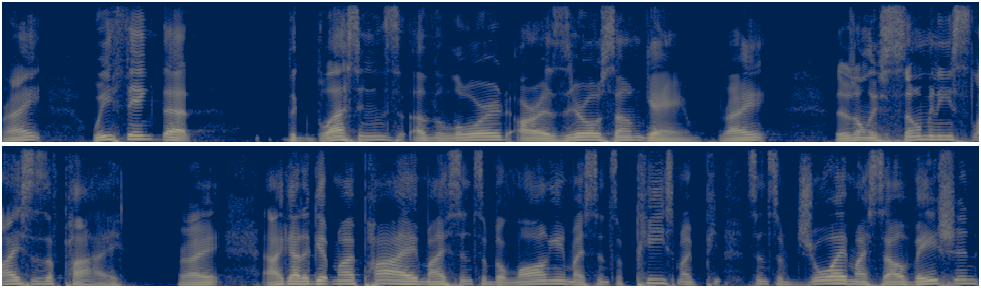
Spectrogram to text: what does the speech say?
right? We think that the blessings of the Lord are a zero sum game, right? There's only so many slices of pie, right? I got to get my pie, my sense of belonging, my sense of peace, my p- sense of joy, my salvation,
